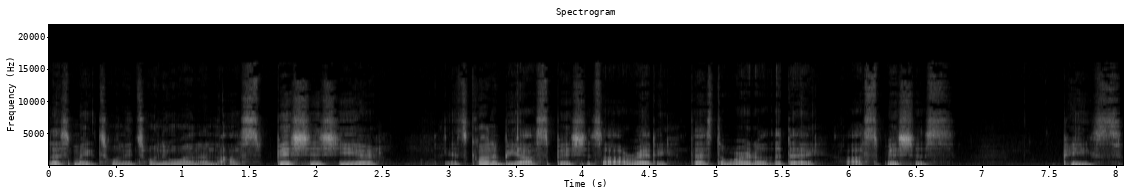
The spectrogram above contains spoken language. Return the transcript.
Let's make 2021 an auspicious year. It's going to be auspicious already. That's the word of the day auspicious. Peace.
